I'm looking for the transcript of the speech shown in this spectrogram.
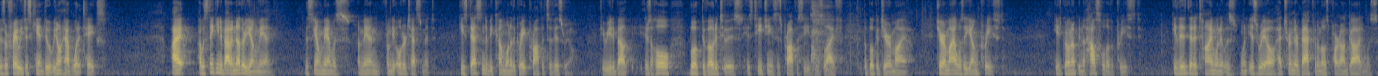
because we're afraid we just can't do it. We don't have what it takes. I, I was thinking about another young man. This young man was a man from the Older Testament. he's destined to become one of the great prophets of Israel. If you read about, there's a whole book devoted to his, his teachings, his prophecies, his life, the book of Jeremiah. Jeremiah was a young priest. He had grown up in the household of a priest. He lived at a time when it was when Israel had turned their back for the most part on God and was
